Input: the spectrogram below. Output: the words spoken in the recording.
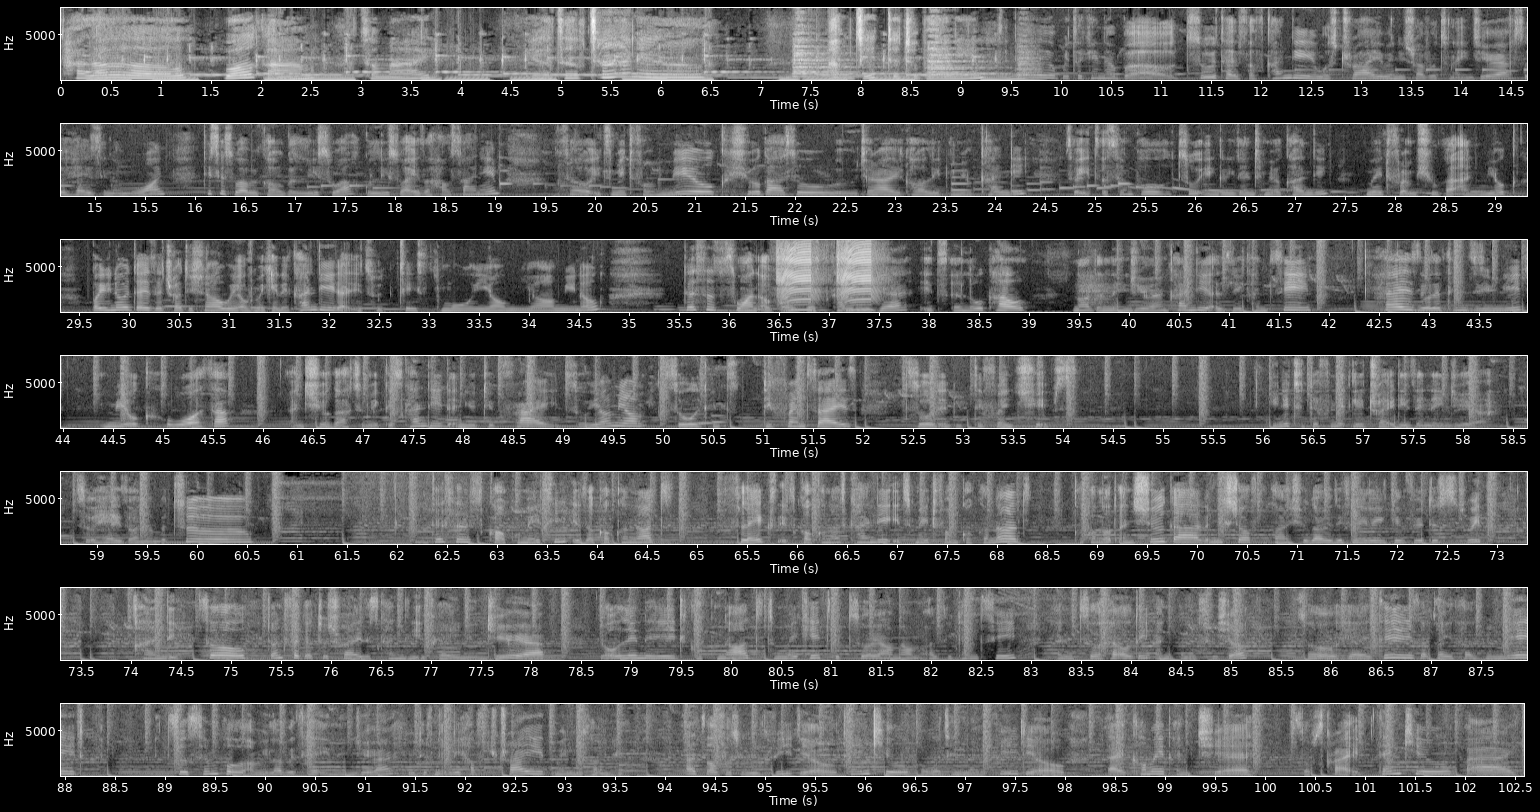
Hello, welcome to my YouTube channel. I'm Jidda Tubani. Today we'll be talking about two types of candy you must try when you travel to Nigeria. So here is the number one. This is what we call Goliswa. Goliswa is a Hausa name. So it's made from milk, sugar, so we generally call it milk candy. So it's a simple two ingredient milk candy made from sugar and milk but you know there is a traditional way of making a candy that it would taste more yum yum you know? This is one of our best candy here. It's a local northern nigerian candy as you can see. Here is the only things you need milk water and sugar to make this candy. Then you deep fry it so yum yum it's sold in different size it's sold in different shapes. You need to definitely try this in Nigeria. So here is our number two. This is kokumeti. It's a coconut flakes. It's coconut candy. It's made from coconut, coconut and sugar. The mixture of coconut and sugar will definitely give you this sweet candy. So don't forget to try this candy if you're in Nigeria you only need coconut to make it it's so yummy as you can see and it's so healthy and beneficial so here it is after it has been made it's so simple and we love it here in nigeria. You definitely have to try it when you come here. That's all for today's video. Thank you for watching my video. Like comment and share. Subscribe. Thank you. Bye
